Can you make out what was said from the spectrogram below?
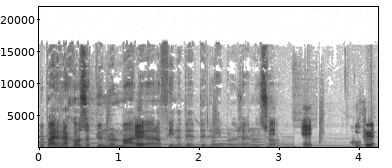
Mi pare la cosa più normale eh, alla fine de- del libro, cioè non so. Eh, ovvi-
